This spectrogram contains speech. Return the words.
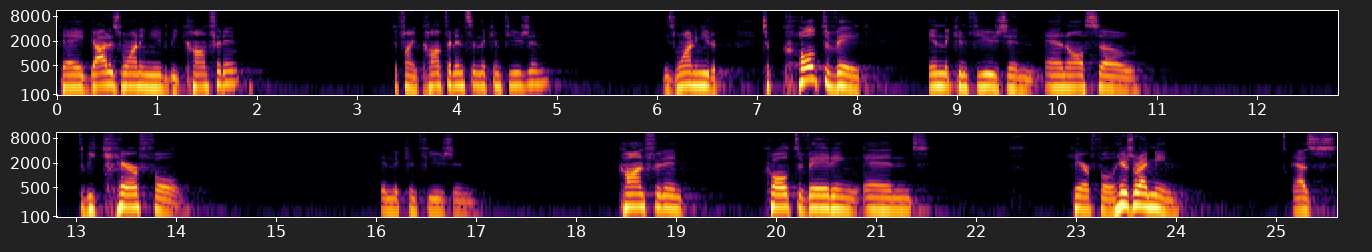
Okay? God is wanting you to be confident, to find confidence in the confusion. He's wanting you to, to cultivate in the confusion and also to be careful in the confusion, confident, cultivating, and careful. Here's what I mean. As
